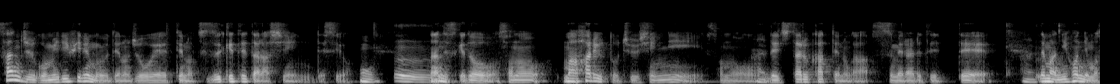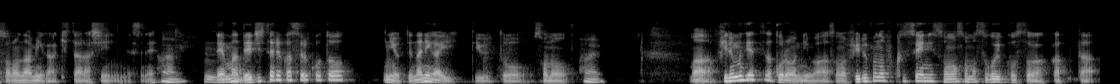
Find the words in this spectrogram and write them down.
35ミリフィルムでの上映っていうのを続けてたらしいんですよ。うん、なんですけど、その、まあ、ハリウッドを中心に、そはいのデジタル化っていうのが進められていって、はいで、まあ、日本にもその波が来たらしいんですね。はい。うんで、まあ、デジタル化することによって何がいいっていうと、その、はい。まあ、フィルムでやってた頃には、そのフィルムの複製にそもそもすごいコストがかかった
